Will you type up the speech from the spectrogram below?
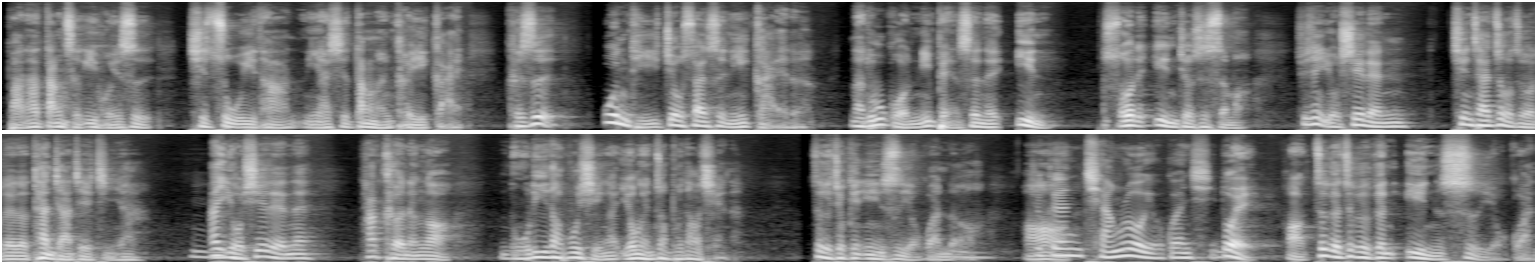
把它当成一回事去注意它，你还是当然可以改。可是问题就算是你改了，那如果你本身的印，所有的印就是什么？就像有些人青菜做走的探假阶级啊，那有些人呢，他可能哦努力到不行啊，永远赚不到钱了。这个就跟运势有关的哦，就跟强弱有关系。对，好，这个这个跟运势有关。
